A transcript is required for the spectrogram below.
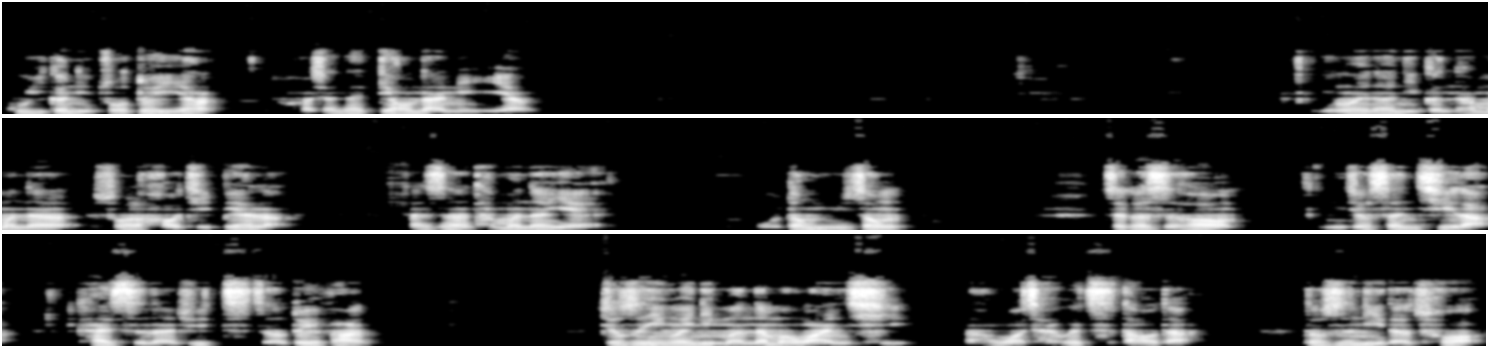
故意跟你作对一样，好像在刁难你一样。因为呢，你跟他们呢说了好几遍了，但是呢，他们呢也无动于衷。这个时候你就生气了，开始呢去指责对方，就是因为你们那么晚起，然后我才会迟到的，都是你的错。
